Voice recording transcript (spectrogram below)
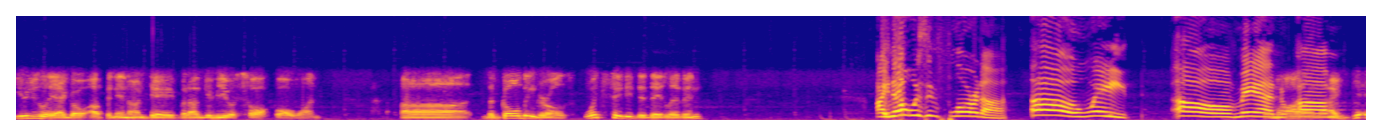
Usually I go up and in on Dave, but I'll give you a softball one. Uh, the Golden Girls. What city did they live in? I know it was in Florida. Oh, wait. Oh man. I, Um g-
